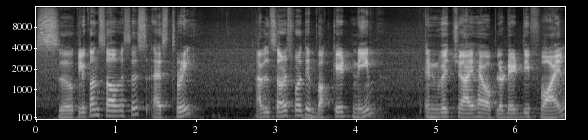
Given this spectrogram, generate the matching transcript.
So click on services s3 i will search for the bucket name in which i have uploaded the file.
